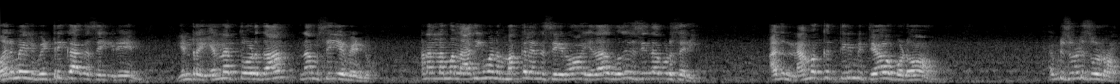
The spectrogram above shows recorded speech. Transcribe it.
மறுமையில் வெற்றிக்காக செய்கிறேன். என்ற எண்ணத்தோடு தான் நாம் செய்ய வேண்டும். ஆனால் நம்ம அதிகமான மக்கள் என்ன செய்கிறோம் ஏதாவது உதவி செய்தால் கூட சரி. அது நமக்கு திரும்பி தேவைப்படும். அப்படி சொல்லிட்டு சொல்கிறோம்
